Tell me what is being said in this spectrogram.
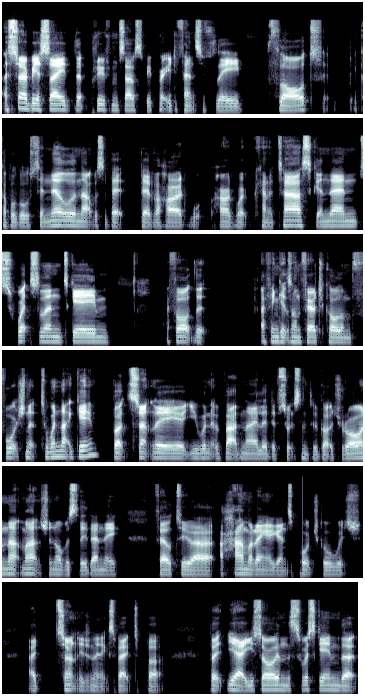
a Serbia side that proved themselves to be pretty defensively flawed, a couple goals to nil, and that was a bit bit of a hard hard work kind of task. And then Switzerland game, I thought that I think it's unfair to call them fortunate to win that game, but certainly you wouldn't have batted an eyelid if Switzerland had got a draw in that match, and obviously then they fell to a, a hammering against Portugal, which I certainly didn't expect. But but yeah, you saw in the Swiss game that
